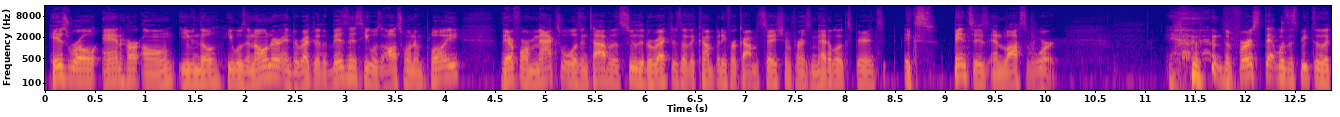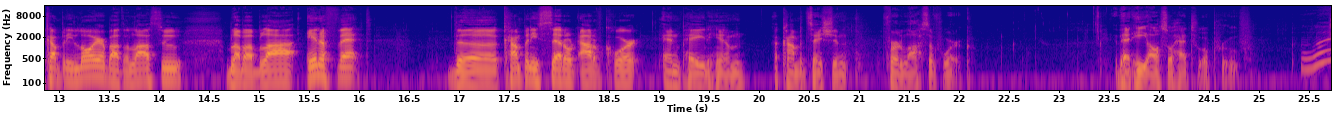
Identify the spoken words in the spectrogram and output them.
his role and her own. Even though he was an owner and director of the business, he was also an employee. Therefore, Maxwell was entitled to sue the directors of the company for compensation for his medical expenses and loss of work. the first step was to speak to the company lawyer about the lawsuit, blah, blah, blah. In effect, the company settled out of court and paid him a compensation for loss of work that he also had to approve. What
